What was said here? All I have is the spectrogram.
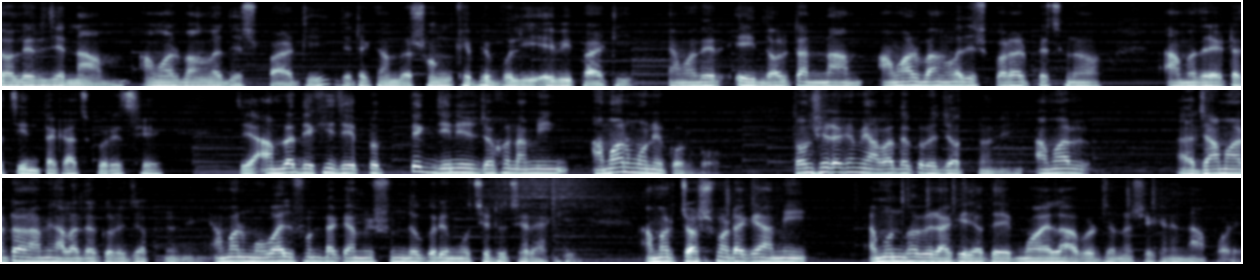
দলের যে নাম, আমার বাংলাদেশ পার্টি, যেটাকে আমরা সংক্ষেপে বলি এবি পার্টি, আমাদের এই দলটার নাম আমার বাংলাদেশ করার পেছনেও আমাদের একটা চিন্তা কাজ করেছে যে আমরা দেখি যে প্রত্যেক জিনিস যখন আমি আমার মনে করব, তখন সেটাকে আমি আলাদা করে যত্ন নিই। আমার জামাটার আমি আলাদা করে যত্ন নিই। আমার মোবাইল ফোনটাকে আমি সুন্দর করে মুছে টুছে রাখি। আমার চশমাটাকে আমি এমনভাবে রাখি যাতে ময়লা আবর্জনা সেখানে না পড়ে।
